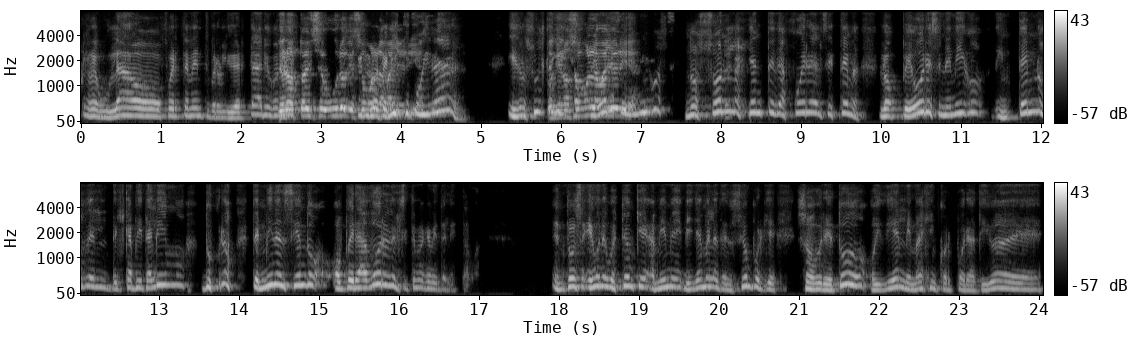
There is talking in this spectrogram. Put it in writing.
regulado fuertemente, pero libertario económico. Yo no estoy seguro que somos la mayoría. que cuidar. Y resulta que no somos los peores enemigos no son la gente de afuera del sistema. Los peores enemigos internos del, del capitalismo duro terminan siendo operadores del sistema capitalista. Entonces, es una cuestión que a mí me, llama la atención porque, sobre todo, hoy día en la imagen corporativa de,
